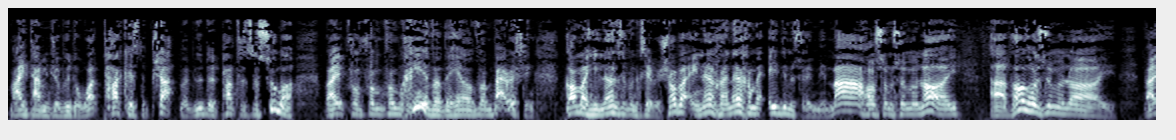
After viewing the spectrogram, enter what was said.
My time is Rabbi Yudah, what tak is the Pshat? Rabbi Yudah Patas the Suma, right? From, from, from Chayiv over here of embarrassing. Gama, he learns from Kseva Shoba, Einecha, Einecha, Me'edim Soimim, Ma, Hosam Sumulai, Avog Sumulai. The the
